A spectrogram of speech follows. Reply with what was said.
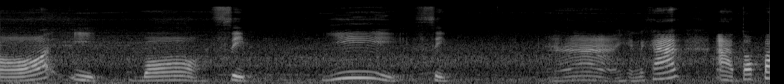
ออีบอสิบ ยี่สิบอ่า เห็นไหมคะ อ่าต่อไป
